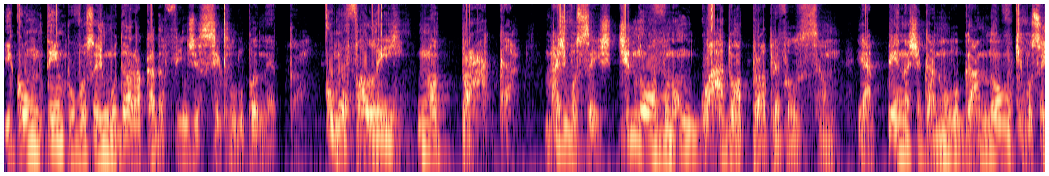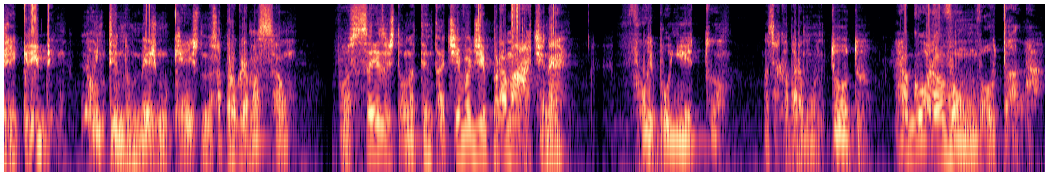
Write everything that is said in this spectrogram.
E com o tempo vocês mudaram a cada fim de ciclo do planeta. Como eu falei, uma praga. Mas vocês, de novo, não guardam a própria evolução. É apenas chegar num lugar novo que vocês regridem. Não entendo mesmo o que é isso nessa programação. Vocês estão na tentativa de ir para Marte, né? Foi bonito, mas acabaram com tudo. Agora vão voltar lá.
